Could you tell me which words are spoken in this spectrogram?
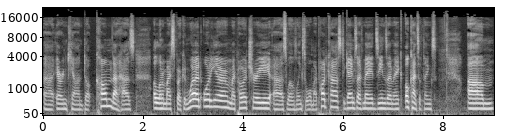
uh. That has a lot of my spoken word audio, my poetry, uh, as well as links to all my podcasts, the games I've made, zines I make, all kinds of things. Um,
